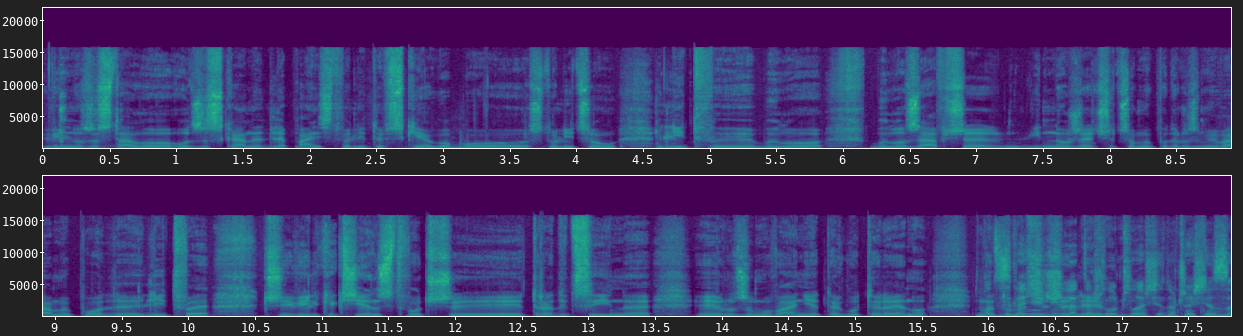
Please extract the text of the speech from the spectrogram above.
Wilno zostało odzyskane dla państwa litewskiego, bo stolicą Litwy było, było zawsze. Inną rzeczą, co my podrozumiewamy pod Litwę, czy Wielkie Księstwo, czy tradycyjne rozumowanie tego terenu. Odzyskanie Wilna też łączyło się jednocześnie z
